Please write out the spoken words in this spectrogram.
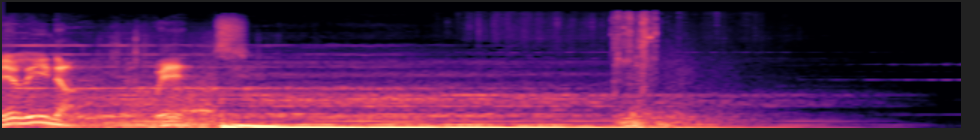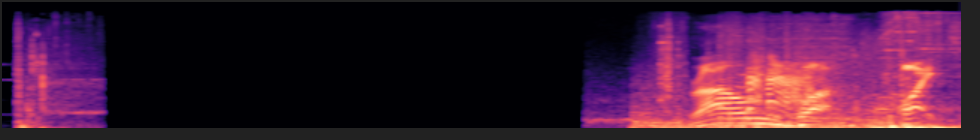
Mileena wins. Round one. Fight.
